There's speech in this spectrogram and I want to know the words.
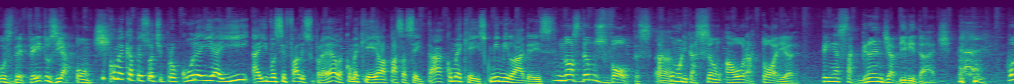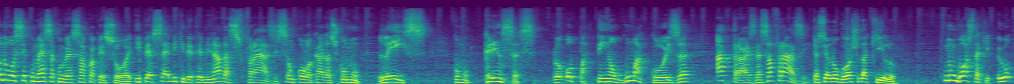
os defeitos e E aponte. como é que a pessoa te procura e aí, aí você fala isso pra ela? Como é que é? Ela passa a aceitar? Como é que é isso? Que milagre é esse? Nós damos voltas. A Ah. comunicação, a oratória, tem essa grande habilidade. Quando você começa a conversar com a pessoa e percebe que determinadas frases são colocadas como leis, como crenças, falou, opa, tem alguma coisa atrás dessa frase. Então, assim, eu não gosto daquilo. Não gosta aqui. Eu,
